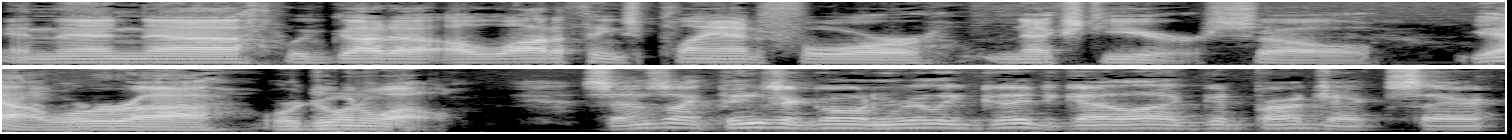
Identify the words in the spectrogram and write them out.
and then uh, we've got a, a, lot of things planned for next year. So yeah, we're uh, we're doing well. Sounds like things are going really good. You got a lot of good projects there.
